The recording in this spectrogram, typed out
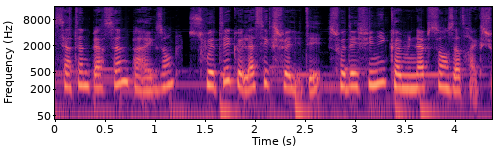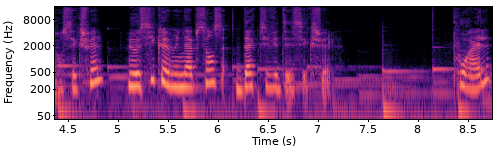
Certaines personnes, par exemple, souhaitaient que la sexualité soit définie comme une absence d'attraction sexuelle, mais aussi comme une absence d'activité sexuelle. Pour elles,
